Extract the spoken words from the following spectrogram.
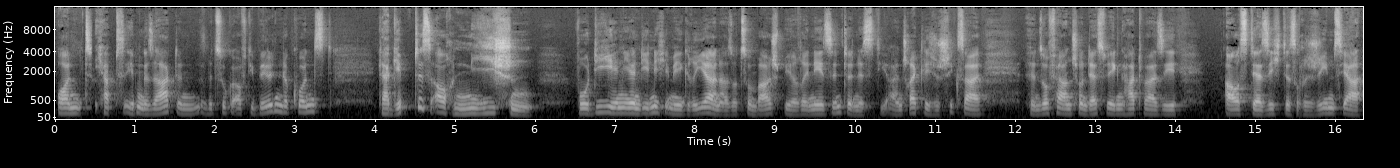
Und ich habe es eben gesagt, in Bezug auf die bildende Kunst, da gibt es auch Nischen, wo diejenigen, die nicht emigrieren, also zum Beispiel René Sintenis, die ein schreckliches Schicksal insofern schon deswegen hat, weil sie aus der Sicht des Regimes ja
